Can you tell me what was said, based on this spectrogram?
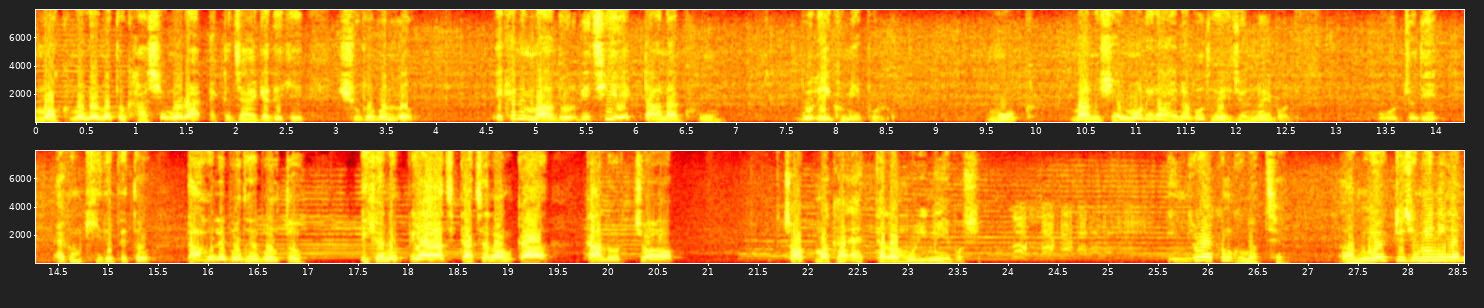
মখমলের মতো ঘাসে মোড়া একটা জায়গা দেখে শুভ বলল, এখানে মাদুর বিছিয়ে টানা ঘুম। বলেই ঘুমিয়ে পড়ল। মুখ মানুষের মনের আয়না বোধ হয় এই জন্যই বলে। ওর যদি এখন খিদে পেত, তাহলে বোধহয় বলতো, এখানে পেঁয়াজ, কাঁচা লঙ্কা, কালোর চপ চপ মাখা এক থালা মুড়ি নিয়ে বসে। ইন্দ্র এখন ঘুমাচ্ছে। আমিও একটু ঝিমিয়ে নিলাম।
